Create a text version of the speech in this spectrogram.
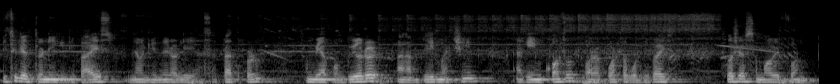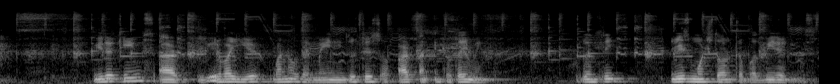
This electronic device, known generally as a platform, can be a computer, an arcade machine, a game console, or a portable device, such as a mobile phone. Video games are, year by year, one of the main industries of art and entertainment. Currently, there is much talk about video games,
